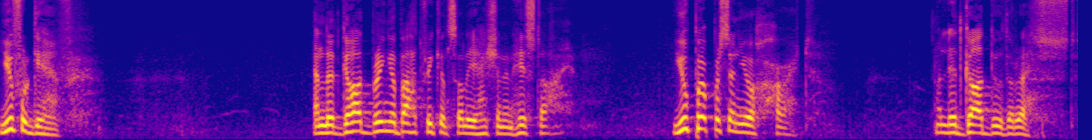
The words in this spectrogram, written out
You forgive. And let God bring about reconciliation in His time. You purpose in your heart. And let God do the rest.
